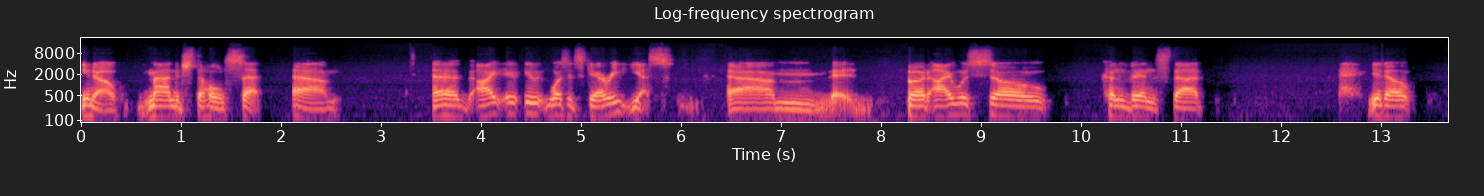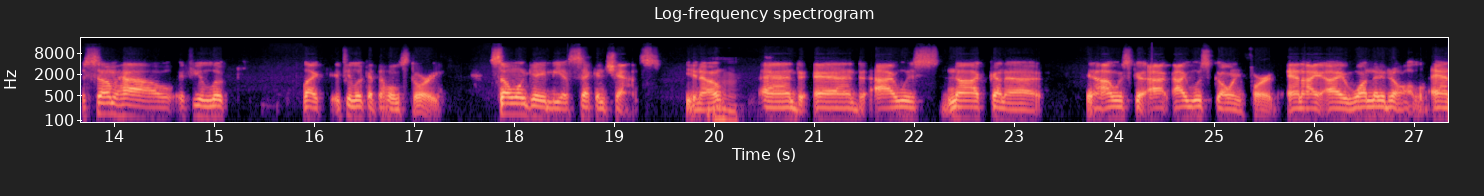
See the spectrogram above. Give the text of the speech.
you know manage the whole set um and i it, it was it scary? Yes. Um but I was so convinced that, you know, somehow if you look like if you look at the whole story, someone gave me a second chance, you know, Mhm. and and I was not gonna, you know, I was go- I, I was going for it, and I I wanted it all, and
